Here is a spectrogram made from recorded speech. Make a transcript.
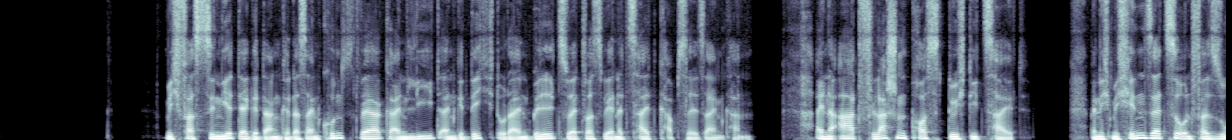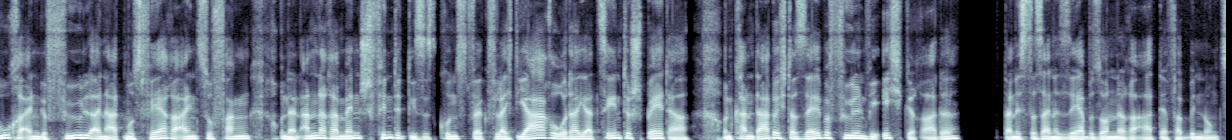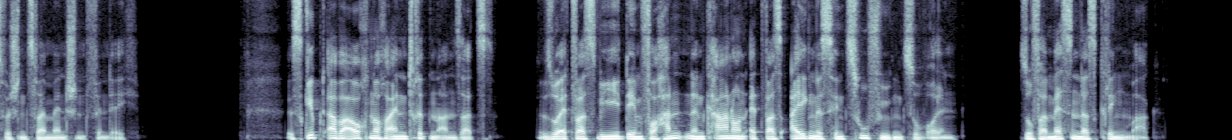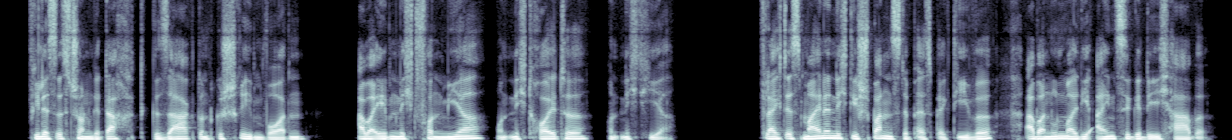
Mich fasziniert der Gedanke, dass ein Kunstwerk, ein Lied, ein Gedicht oder ein Bild so etwas wie eine Zeitkapsel sein kann eine Art Flaschenpost durch die Zeit. Wenn ich mich hinsetze und versuche, ein Gefühl, eine Atmosphäre einzufangen und ein anderer Mensch findet dieses Kunstwerk vielleicht Jahre oder Jahrzehnte später und kann dadurch dasselbe fühlen wie ich gerade, dann ist das eine sehr besondere Art der Verbindung zwischen zwei Menschen, finde ich. Es gibt aber auch noch einen dritten Ansatz. So etwas wie dem vorhandenen Kanon etwas Eigenes hinzufügen zu wollen. So vermessen das klingen mag. Vieles ist schon gedacht, gesagt und geschrieben worden, aber eben nicht von mir und nicht heute und nicht hier. Vielleicht ist meine nicht die spannendste Perspektive, aber nun mal die einzige, die ich habe.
